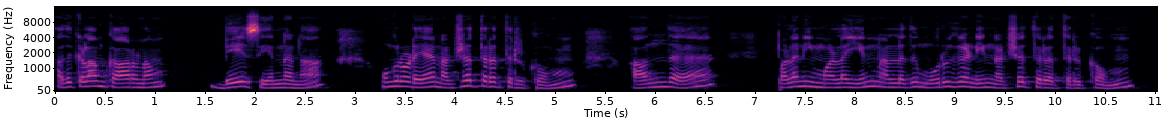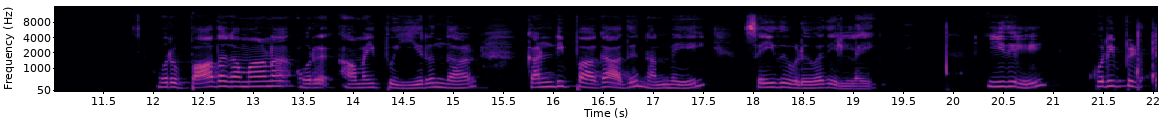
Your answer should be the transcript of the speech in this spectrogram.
அதுக்கெல்லாம் காரணம் பேஸ் என்னென்னா உங்களுடைய நட்சத்திரத்திற்கும் அந்த பழனி மலையின் அல்லது முருகனின் நட்சத்திரத்திற்கும் ஒரு பாதகமான ஒரு அமைப்பு இருந்தால் கண்டிப்பாக அது நன்மையை செய்து விடுவதில்லை. இதில் குறிப்பிட்ட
